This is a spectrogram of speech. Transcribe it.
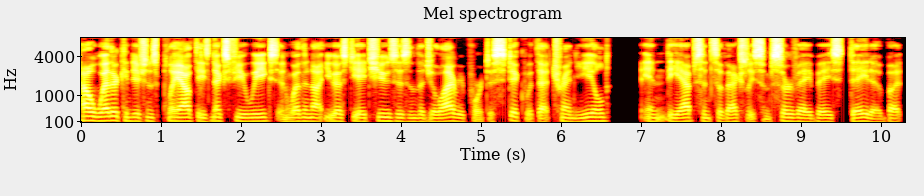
how weather conditions play out these next few weeks and whether or not USDA chooses in the July report to stick with that trend yield in the absence of actually some survey based data. But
